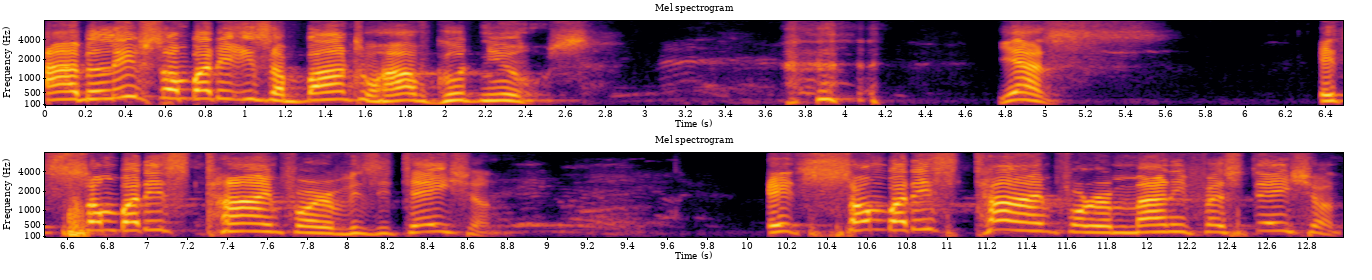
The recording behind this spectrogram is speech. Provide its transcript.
I believe somebody is about to have good news. yes. It's somebody's time for a visitation. It's somebody's time for a manifestation.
